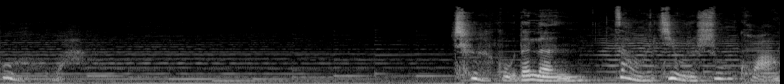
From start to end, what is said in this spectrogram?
过往。彻骨的冷造就了疏狂，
